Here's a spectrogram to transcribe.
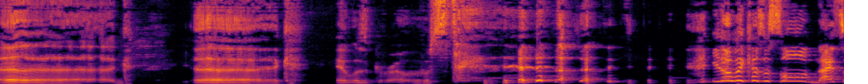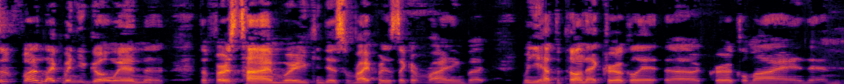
Ugh, ugh, it was gross. you know, because it's so nice and fun. Like when you go in the, the first time where you can just write for the sake of writing, but when you have to put on that critical, uh, critical mind and,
